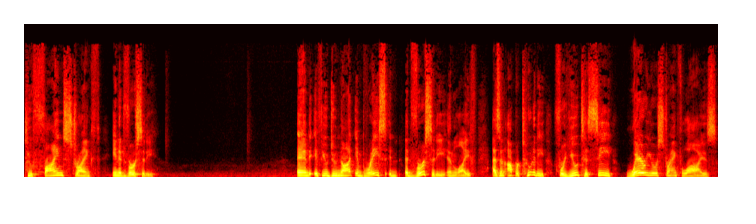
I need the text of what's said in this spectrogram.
to find strength in adversity. And if you do not embrace adversity in life as an opportunity for you to see where your strength lies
